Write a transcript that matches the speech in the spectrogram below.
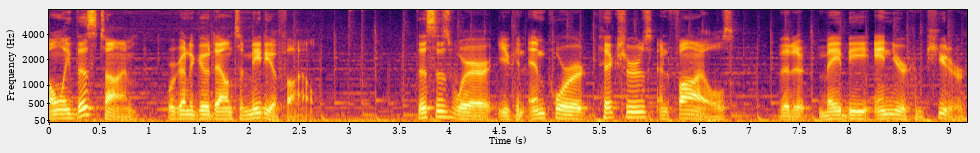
only this time we're going to go down to media file. This is where you can import pictures and files that may be in your computer.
